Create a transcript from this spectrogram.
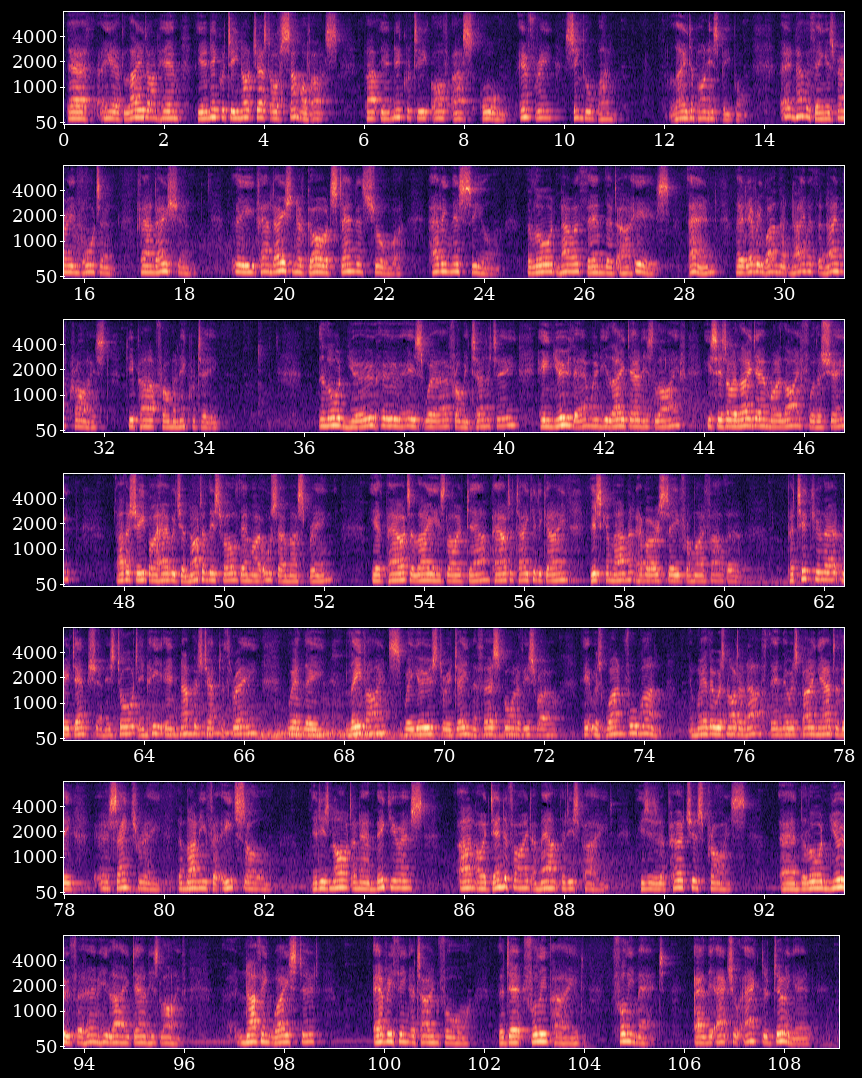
that He had laid on Him the iniquity not just of some of us, but the iniquity of us all, every single one, laid upon His people. Another thing is very important foundation. The foundation of God standeth sure, having this seal The Lord knoweth them that are his, and Let every one that nameth the name of Christ depart from iniquity. The Lord knew who his were from eternity. He knew them when he laid down his life. He says, I lay down my life for the sheep. Other sheep I have which are not of this fold, them I also must bring. He hath power to lay his life down, power to take it again. This commandment have I received from my Father. Particular redemption is taught in, he, in Numbers chapter 3 when the Levites were used to redeem the firstborn of Israel. It was one for one. And where there was not enough, then there was paying out of the uh, sanctuary the money for each soul. It is not an ambiguous, unidentified amount that is paid. It is a purchase price. And the Lord knew for whom He laid down His life. Nothing wasted, everything atoned for, the debt fully paid, fully met, and the actual act of doing it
